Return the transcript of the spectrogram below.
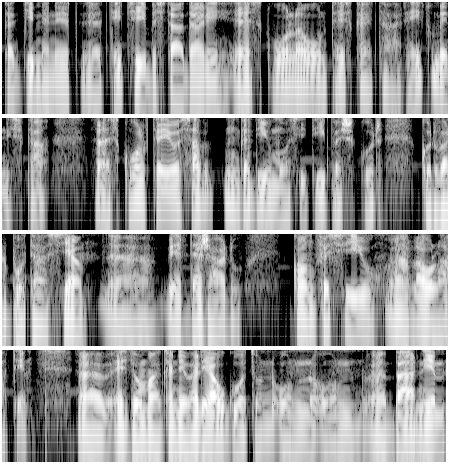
ka ģimene ir ticības tāda arī skola, un tā skaitā arī ekumeniskā uh, skolu tajos gadījumos, it īpaši, kur, kur varbūt tās, jā, ir dažādu konfesiju laulātie. Es domāju, ka jau arī augot un, un, un bērniem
